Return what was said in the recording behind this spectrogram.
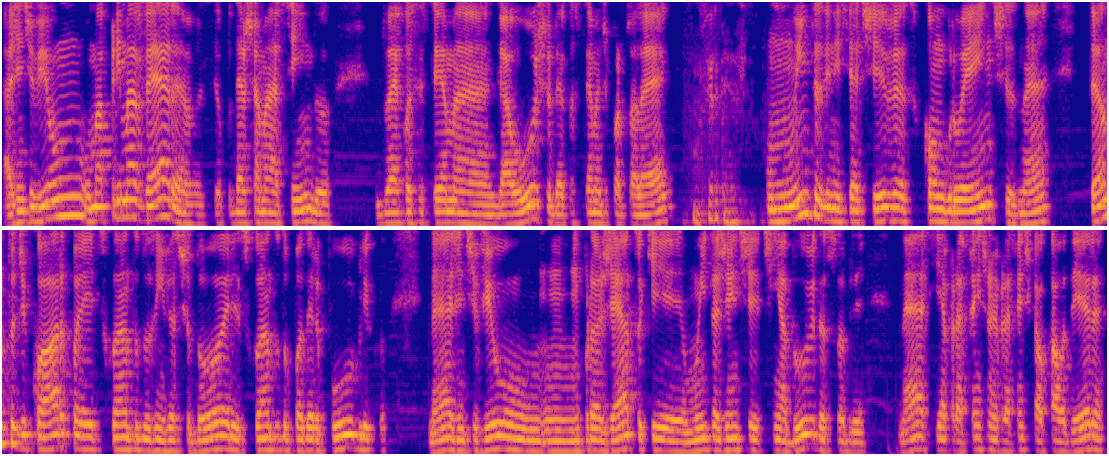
A gente viu um, uma primavera, se eu puder chamar assim, do, do ecossistema gaúcho, do ecossistema de Porto Alegre. Com certeza. Com muitas iniciativas congruentes, né? Tanto de corporates quanto dos investidores, quanto do poder público. Né? A gente viu um, um projeto que muita gente tinha dúvidas sobre né, se ia para frente ou não ia para frente, que é o Caldeira,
